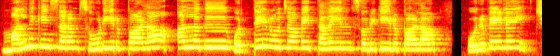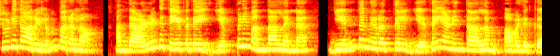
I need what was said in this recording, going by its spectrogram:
மல்லிகை சரம் சூடியிருப்பாளா? அல்லது ஒற்றை ரோஜாவை தலையில் சொருகி இருப்பாளா ஒருவேளை சுடிதாரிலும் வரலாம். அந்த அழகு தேவதை எப்படி வந்தால் என்ன? எந்த நிறத்தில் எதை அணிந்தாலும் அவளுக்கு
